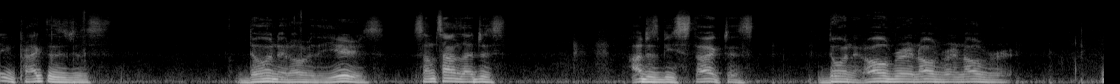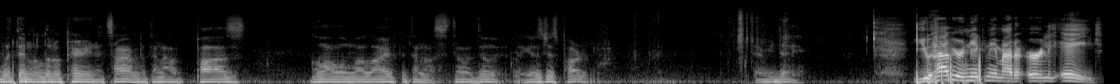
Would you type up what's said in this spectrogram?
think practice is just doing it over the years. Sometimes I just, I'll just be stuck just doing it over and over and over within a little period of time, but then I'll pause, go on with my life, but then I'll still do it. Like it's just part of me every day. You have your nickname at an early age.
